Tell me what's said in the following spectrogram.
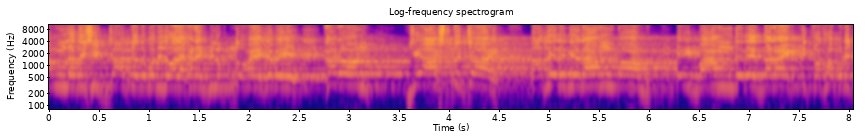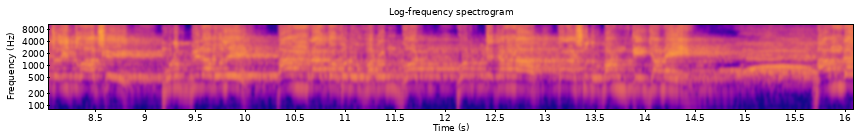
বাংলাদেশের জাতীয়তাবাদী দল এখানে বিলুপ্ত হয়ে যাবে। কারণ যে আসতে চায়, তাদের যে রাম বাম, এই বামদের দ্বারা একটি কথা পরিচালিত আছে। মুরব্বীরা বলে, বামরা কখনো ঘটন ঘট, ঘটতে জানে না, তারা শুধু বাংতেই জানে। বামরা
